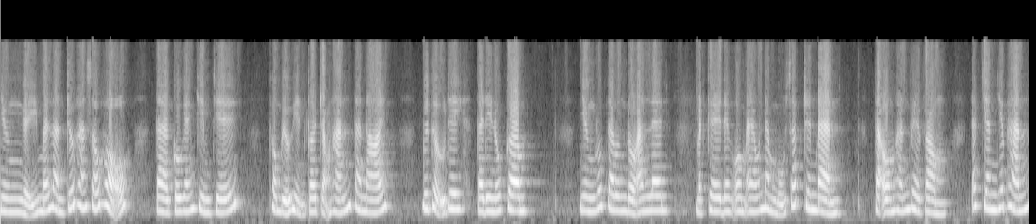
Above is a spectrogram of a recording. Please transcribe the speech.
Nhưng nghĩ mấy lần trước hắn xấu hổ, ta cố gắng kiềm chế. Không biểu hiện coi trọng hắn, ta nói. Ngươi thử đi, ta đi nấu cơm. Nhưng lúc ta bưng đồ ăn lên, Mạch Khê đang ôm áo nằm ngủ sấp trên bàn. Ta ôm hắn về phòng, đắp chăn giúp hắn,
